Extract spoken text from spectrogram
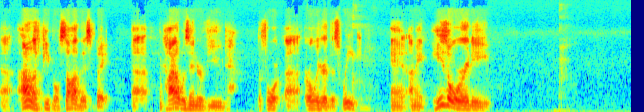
Uh, I don't know if people saw this, but uh, Kyle was interviewed before uh, earlier this week. And I mean, he's already,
